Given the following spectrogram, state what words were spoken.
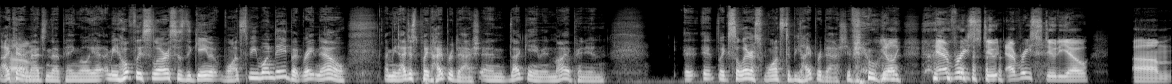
I can't um, imagine that paying well yet. I mean, hopefully Solaris is the game it wants to be one day, but right now, I mean, I just played Hyperdash, and that game, in my opinion, it, it like Solaris wants to be Hyperdash. If you, wanna. you know, like every stu- every studio, um,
